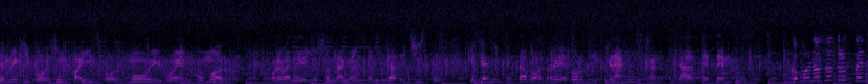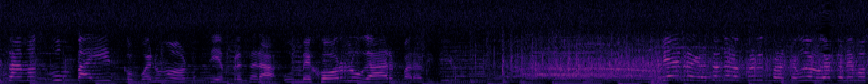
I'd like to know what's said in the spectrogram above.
México es un país con muy buen humor. Prueba de ello son la gran cantidad de chistes que se han inventado alrededor de gran cantidad de temas. Como nosotros pensamos, un país con buen humor siempre será un mejor lugar para vivir. Bien, regresando a los premios para el segundo lugar, tenemos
